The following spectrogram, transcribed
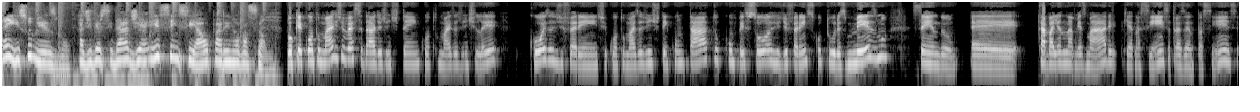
É isso mesmo. A diversidade é essencial para a inovação. Porque quanto mais diversidade a gente tem, quanto mais a gente lê coisas diferentes, quanto mais a gente tem contato com pessoas de diferentes culturas, mesmo sendo é, trabalhando na mesma área, que é na ciência, trazendo para a ciência,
